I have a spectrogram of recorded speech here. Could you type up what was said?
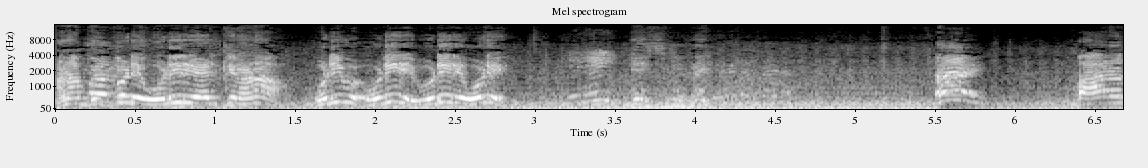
ಅಣ್ಣ ಬಿಟ್ಬಿಡಿ ಹೊಡೀರಿ ಹೇಳ್ತೀನಿ ಅಣ್ಣ ಹೊಡಿ ಹೊಡಿ ಹೊಡೀರಿ ಹೊಡಿ ಭಾರತ್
